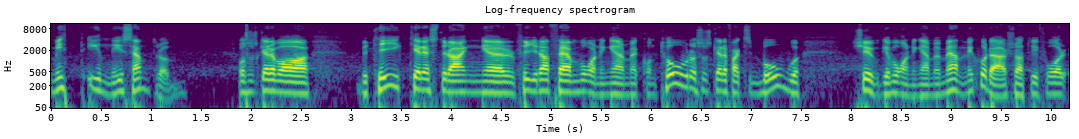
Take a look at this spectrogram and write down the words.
mitt inne i centrum. Och så ska det vara butiker, restauranger, fyra, fem våningar med kontor och så ska det faktiskt bo 20 våningar med människor där så att vi får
